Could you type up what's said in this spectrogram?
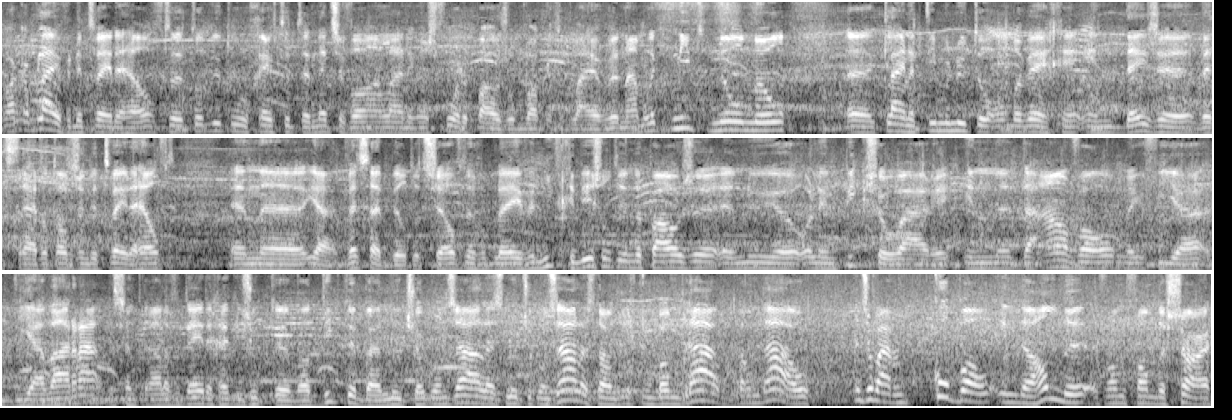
wakker blijf in de tweede helft. Uh, tot nu toe geeft het uh, net zoveel aanleiding als voor de pauze om wakker te blijven. Namelijk niet 0-0. kleine 10 minuten onderweg in deze wedstrijd, althans in de tweede helft. En uh, ja, het wedstrijdbeeld hetzelfde gebleven. Niet gewisseld in de pauze. En nu uh, Olympique zo waren in uh, de aanval via Diawara, de centrale verdediger. Die zoekt wat diepte bij Lucho González. Lucho González dan richting Brandao. En zo waren een kopbal in de handen van Van der Sar.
